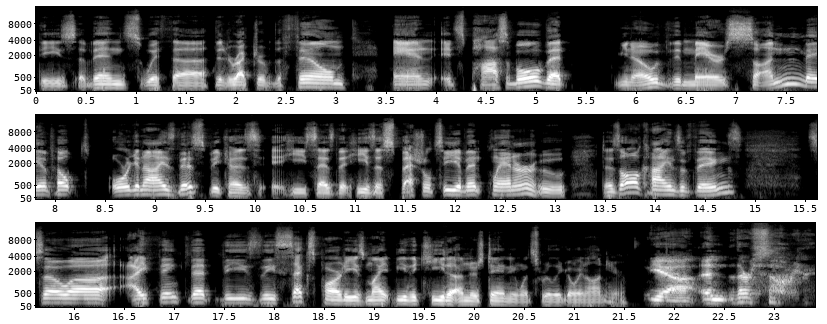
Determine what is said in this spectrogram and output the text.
these events with uh, the director of the film. And it's possible that you know, the mayor's son may have helped organize this because he says that he's a specialty event planner who does all kinds of things. So uh, I think that these these sex parties might be the key to understanding what's really going on here. Yeah, and they're so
